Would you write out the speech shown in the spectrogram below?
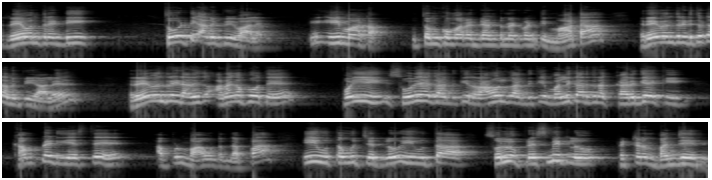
రేవంత్ రెడ్డి తోటి అనిపివ్వాలి. ఈ- ఈ మాట. ఉత్తమ్ కుమార్ రెడ్డి అంటున్నటువంటి మాట రేవంత్ రెడ్డితోటి అనిపించాలి రేవంత్ రెడ్డి అని అనకపోతే పోయి సోనియా గాంధీకి రాహుల్ గాంధీకి మల్లికార్జున ఖర్గేకి కంప్లైంట్ చేస్తే అప్పుడు బాగుంటుంది తప్ప ఈ ఉత్త ముచ్చట్లు ఈ ఉత్త సొల్లు ప్రెస్ మీట్లు పెట్టడం బంద్ చేయరు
